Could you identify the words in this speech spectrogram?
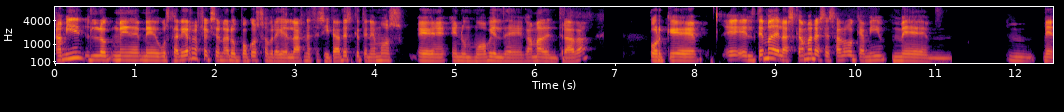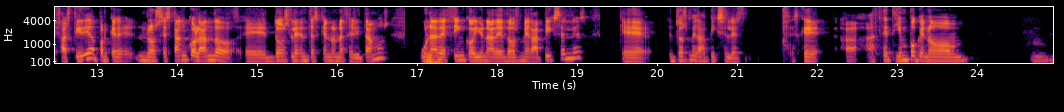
a mí me, gustaría reflexionar un poco sobre las necesidades que tenemos eh, en un móvil de gama de entrada porque eh, el tema de las cámaras es algo que a mí me, mm, me fastidia porque nos están colando eh, dos lentes que no necesitamos, una de 5 y una de 2 megapíxeles, que 2 megapíxeles, es que hace tiempo que no, mm,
